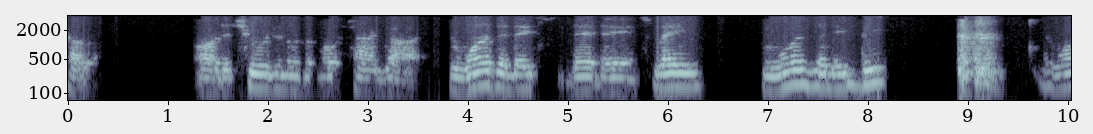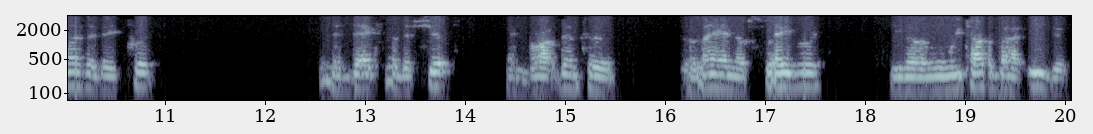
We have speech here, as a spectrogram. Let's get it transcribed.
color, are the children of the Most High God. The ones that they that they enslaved, the ones that they beat, the ones that they put in the decks of the ships and brought them to the land of slavery. You know, when we talk about Egypt,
